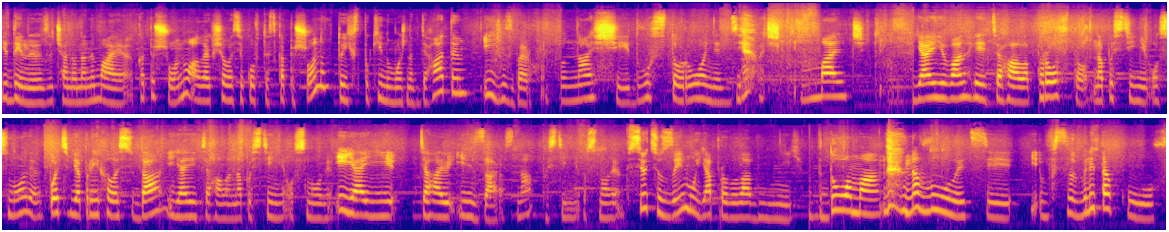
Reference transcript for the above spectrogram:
Єдине, звичайно, вона не має капюшону, але якщо у вас є кофти з капюшоном, то їх спокійно можна вдягати і її зверху. Наші двосторонні дівчатки, мальчики. Я її в Англії тягала просто на постійній основі. Потім я приїхала сюди, і я її тягала на постійній основі. І я її тягаю і зараз на постійній основі. Всю цю зиму я провела в ній вдома, на вулиці. В, літаку, в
